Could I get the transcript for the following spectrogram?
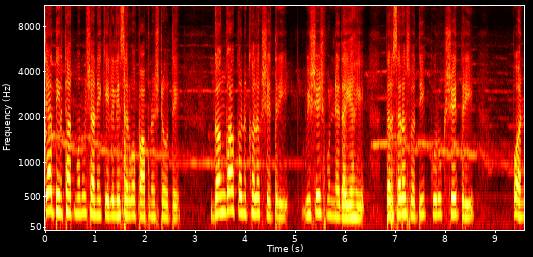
त्या तीर्थात मनुष्याने केलेले सर्व पाप नष्ट होते. गंगा कणखल क्षेत्री विशेष पुण्यदायी आहे. तर सरस्वती कुरुक्षेत्री पण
